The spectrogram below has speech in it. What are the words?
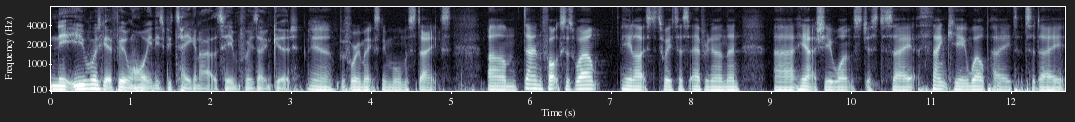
You almost get a feeling Hoedt needs to be taken out of the team for his own good. Yeah, before he makes any more mistakes. Um, Dan Fox as well. He likes to tweet us every now and then. Uh, he actually wants just to say thank you, well paid today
